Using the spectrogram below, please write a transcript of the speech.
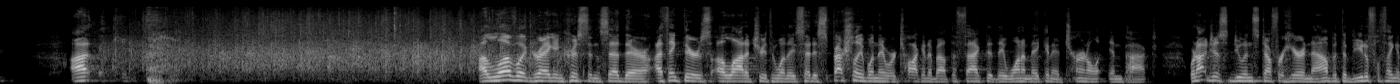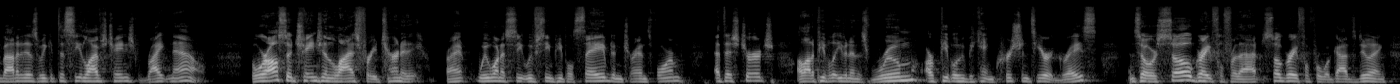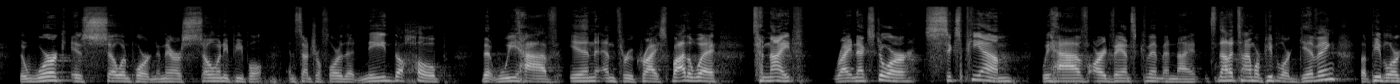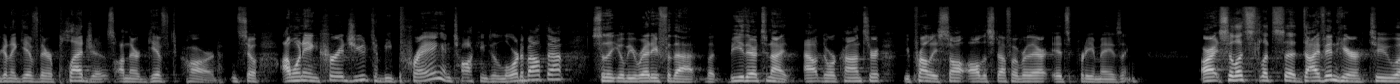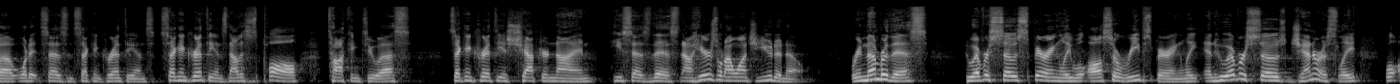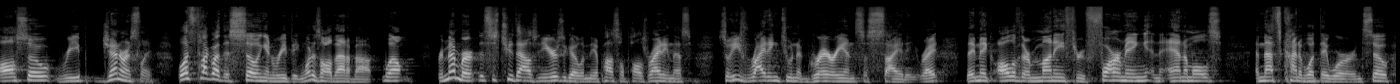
I love what Greg and Kristen said there. I think there's a lot of truth in what they said, especially when they were talking about the fact that they want to make an eternal impact. We're not just doing stuff for here and now, but the beautiful thing about it is we get to see lives changed right now. But we're also changing lives for eternity, right? We want to see, we've seen people saved and transformed at this church. A lot of people, even in this room, are people who became Christians here at Grace. And so we're so grateful for that, so grateful for what God's doing. The work is so important, and there are so many people in Central Florida that need the hope that we have in and through Christ. By the way, tonight, right next door, 6 p.m., we have our advanced commitment night. It's not a time where people are giving, but people are going to give their pledges on their gift card. And so I want to encourage you to be praying and talking to the Lord about that so that you'll be ready for that. But be there tonight, outdoor concert. You probably saw all the stuff over there. It's pretty amazing. All right, so let's let's uh, dive in here to uh, what it says in Second Corinthians. Second Corinthians. Now this is Paul talking to us. Second Corinthians chapter 9, he says this. Now, here's what I want you to know. Remember this whoever sows sparingly will also reap sparingly, and whoever sows generously will also reap generously. Well, let's talk about this sowing and reaping. What is all that about? Well, remember, this is 2,000 years ago when the Apostle Paul's writing this. So he's writing to an agrarian society, right? They make all of their money through farming and animals, and that's kind of what they were. And so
